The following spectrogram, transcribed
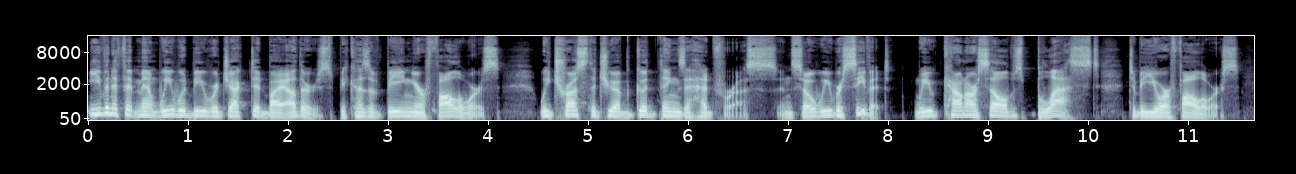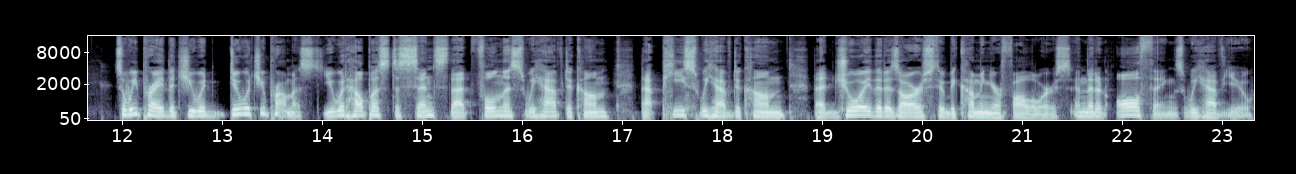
Even if it meant we would be rejected by others because of being your followers. We trust that you have good things ahead for us, and so we receive it. We count ourselves blessed to be your followers. So we pray that you would do what you promised. You would help us to sense that fullness we have to come, that peace we have to come, that joy that is ours through becoming your followers, and that in all things we have you,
